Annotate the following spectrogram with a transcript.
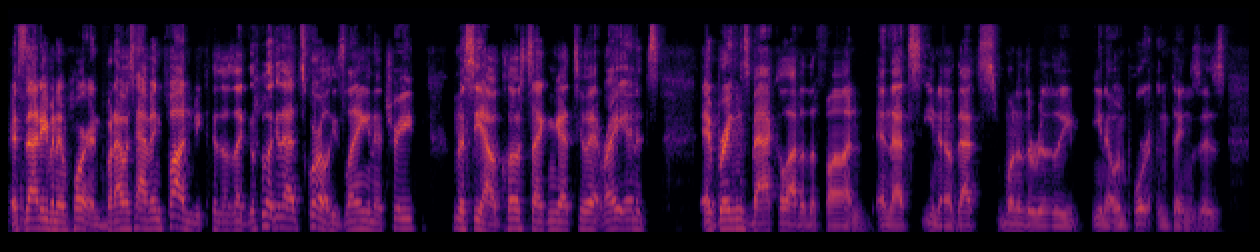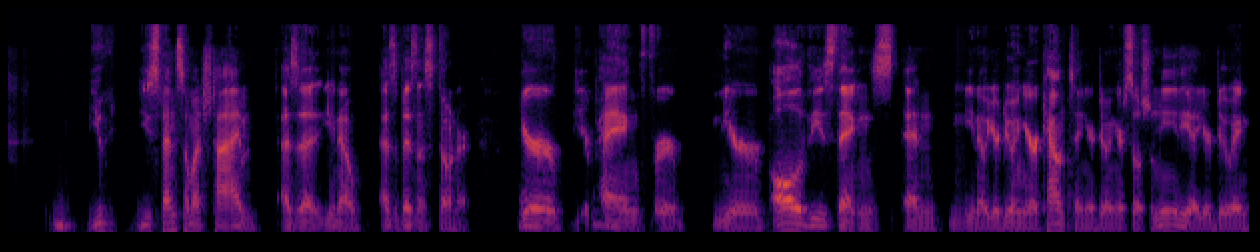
it's not even important but i was having fun because i was like look at that squirrel he's laying in a tree. I'm gonna see how close i can get to it right? And it's it brings back a lot of the fun and that's you know that's one of the really you know important things is you you spend so much time as a you know as a business owner. You're you're mm-hmm. paying for your all of these things and you know you're doing your accounting you're doing your social media you're doing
